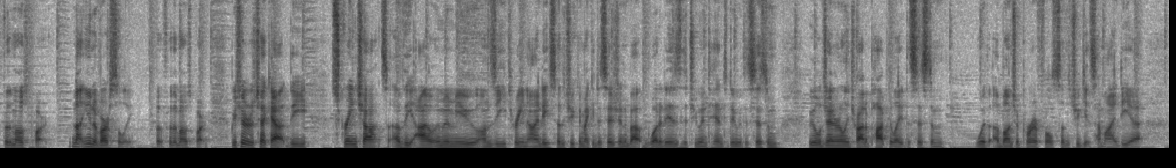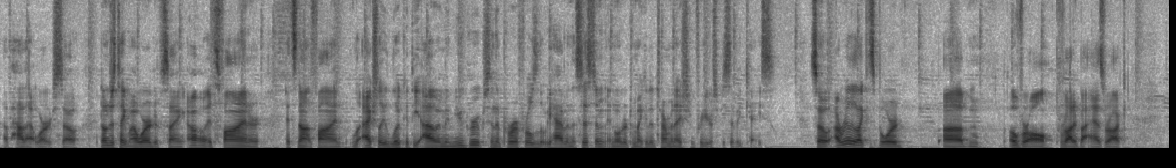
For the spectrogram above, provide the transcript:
for the most part. Not universally, but for the most part. Be sure to check out the screenshots of the IOMMU on Z390 so that you can make a decision about what it is that you intend to do with the system. We will generally try to populate the system with a bunch of peripherals so that you get some idea of how that works. So don't just take my word of saying, oh, it's fine or it's not fine. Actually look at the IOMMU groups and the peripherals that we have in the system in order to make a determination for your specific case. So I really like this board um, overall provided by ASRock.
